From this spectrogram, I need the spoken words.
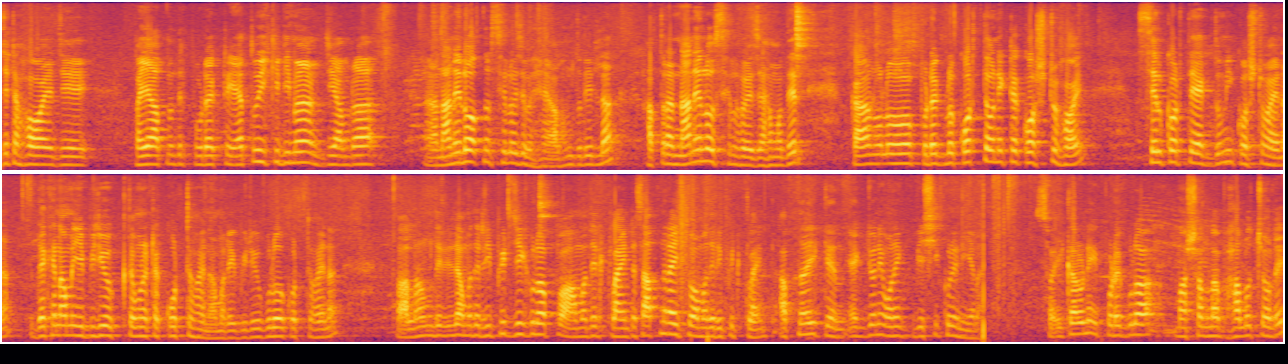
যেটা হয় যে, ভাইয়া আপনাদের প্রোডাক্টে এতই কি ডিমান্ড যে আমরা না নিলেও আপনার সেল হয়ে যাবে। হ্যাঁ আলহামদুলিল্লাহ, আপনারা না নিলেও সেল হয়ে যায় আমাদের। কারণ হলো প্রোডাক্টগুলো করতে অনেকটা কষ্ট হয় সেল করতে একদমই কষ্ট হয় না। দেখেন আমি এই ভিডিও তেমন একটা করতে হয় না, আমার এই ভিডিওগুলোও করতে হয় না। তো আলহামদুলিল্লাহ আমাদের রিপিট যেগুলো আমাদের ক্লায়েন্ট আছে, আপনারাই তো আমাদের রিপিট ক্লায়েন্ট আপনারাই কেন? একজনই অনেক বেশি করে নিয়ে নেন। সো এই কারণে প্রোডাক্টগুলো মাসাল্লাহ ভালো চলে।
